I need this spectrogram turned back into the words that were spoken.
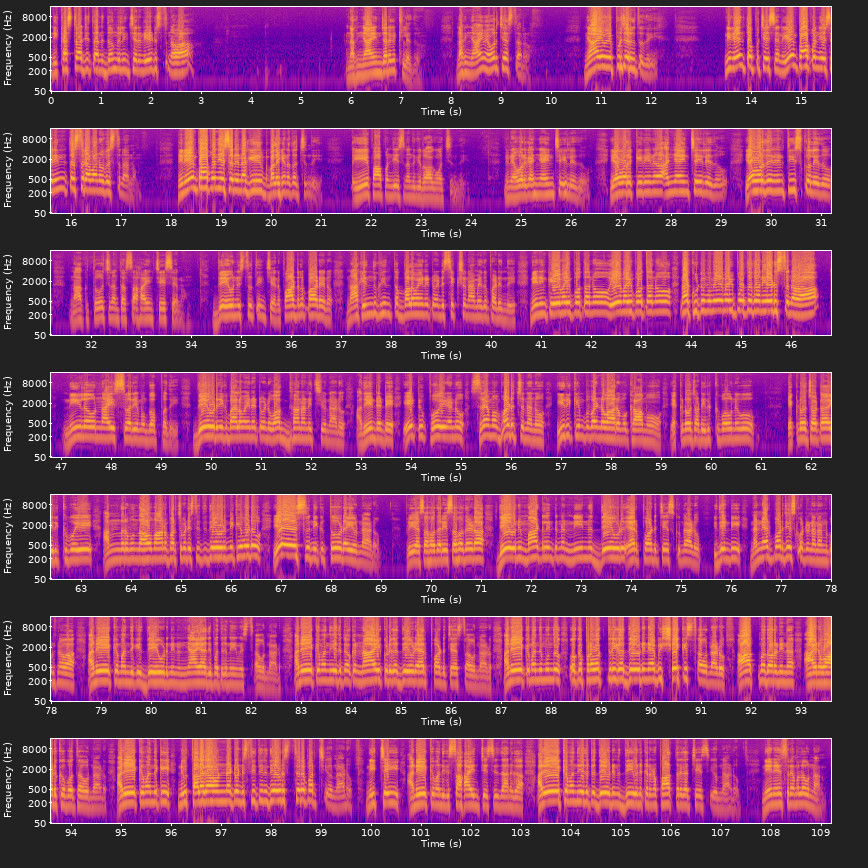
నీ కష్టార్జితాన్ని దొంగిలించారని ఏడుస్తున్నావా? నాకు న్యాయం జరగట్లేదు. నాకు న్యాయం ఎవరు చేస్తారు? న్యాయం ఎప్పుడు జరుగుతుంది? నేనేం తప్పు చేశాను? ఏం పాపం చేశాను? ఇంత శ్రమ అనుభవిస్తున్నాను నేనేం పాపం చేశాను? నాకు బలహీనత వచ్చింది. ఏ పాపం చేసినందుకు రోగం వచ్చింది? నేను ఎవరికి అన్యాయం చేయలేదు. ఎవరికి నేను అన్యాయం చేయలేదు. ఎవరిది నేను తీసుకోలేదు. నాకు తోచినంత సహాయం చేశాను. దేవుని స్తుతించాను. పాటలు పాడాను. నాకెందుకు ఇంత బలమైనటువంటి శిక్ష నా మీద పడింది? నేను ఇంకేమైపోతాను? ఏమైపోతాను? నా కుటుంబం ఏమైపోతుందో అని ఏడుస్తున్నావా? నీలో ఉన్న ఐశ్వర్యము గొప్పది. దేవుడు నీకు బలమైనటువంటి వాగ్దానాన్ని ఇచ్చి ఉన్నాడు. అదేంటంటే ఎటు పోయినను శ్రమ పడుచునను ఇరికింపబడిన వారము కాము. ఎక్కడో చోట ఇరుక్కుపోవు నువ్వు. ఎక్కడో చోట ఇరుక్కుపోయి అందరి ముందు అవమానపరచబడే స్థితి దేవుడు నీకు ఇవ్వడు. ఏసు నీకు తోడై ఉన్నాడు. ప్రియ సహోదరి సహోదరుడా దేవుని మాటలు వింటున్న నిన్ను దేవుడు ఏర్పాటు చేసుకున్నాడు. ఇదేంటి? నన్ను ఏర్పాటు చేసుకోవటం అని అనుకుంటున్నావా? అనేక మందికి దేవుడు నిన్ను న్యాయాధిపతిగా నియమిస్తూ ఉన్నాడు. అనేక మంది ఎదుట ఒక నాయకుడిగా దేవుడు ఏర్పాటు చేస్తూ ఉన్నాడు. అనేక మంది ముందు ఒక ప్రవక్త్రిగా దేవుడిని అభిషేకిస్తూ ఉన్నాడు. ఆత్మ ద్వారా నిన్ను ఆయన వాడుకోబోతూ ఉన్నాడు. అనేక మందికి నువ్వు తలగా ఉన్నటువంటి స్థితిని దేవుడు స్థిరపరిచి ఉన్నాడు. నీ చెయ్యి అనేక మందికి సహాయం చేసేదానుగా. అనేక మంది ఎదుట దేవుడిని దీవెనకరణ పాత్రగా చేసి ఉన్నాడు. నేనే శ్రమలో ఉన్నాను.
